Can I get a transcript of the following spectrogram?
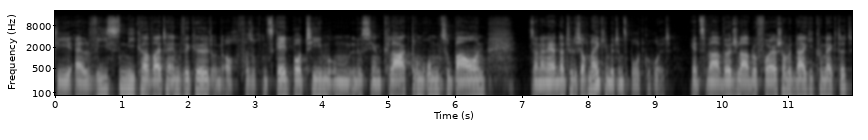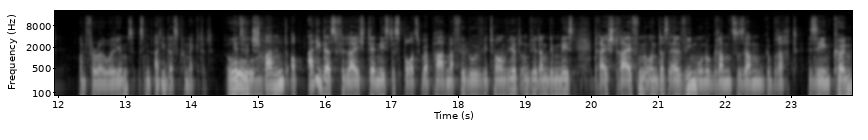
die LV-Sneaker weiterentwickelt und auch versucht, ein Skateboard-Team um Lucien Clark drumherum zu bauen sondern er hat natürlich auch Nike mit ins Boot geholt. Jetzt war Virgil Abloh vorher schon mit Nike connected und Pharrell Williams ist mit Adidas connected. Oh. Jetzt wird spannend, ob Adidas vielleicht der nächste Sportswear-Partner für Louis Vuitton wird und wir dann demnächst drei Streifen und das LV-Monogramm zusammengebracht sehen können.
